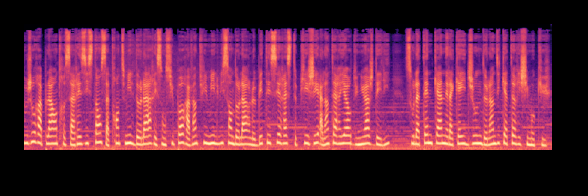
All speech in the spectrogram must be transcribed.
Toujours à plat entre sa résistance à 30 000 dollars et son support à 28 800 dollars, le BTC reste piégé à l'intérieur du nuage Daily, sous la Tenkan et la Kaijun de l'indicateur Ishimoku.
